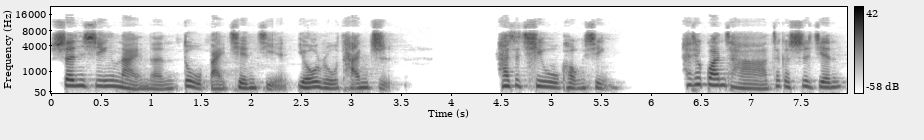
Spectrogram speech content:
身心乃能度百千劫，犹如弹指。他是契悟空性，他就观察这个世间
